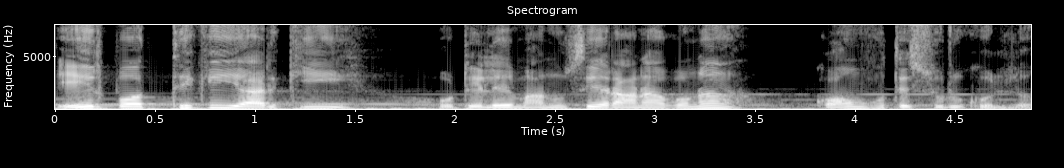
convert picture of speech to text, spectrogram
এরপর থেকেই আর কি হোটেলে মানুষের আনাগোনা কম হতে শুরু করল।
